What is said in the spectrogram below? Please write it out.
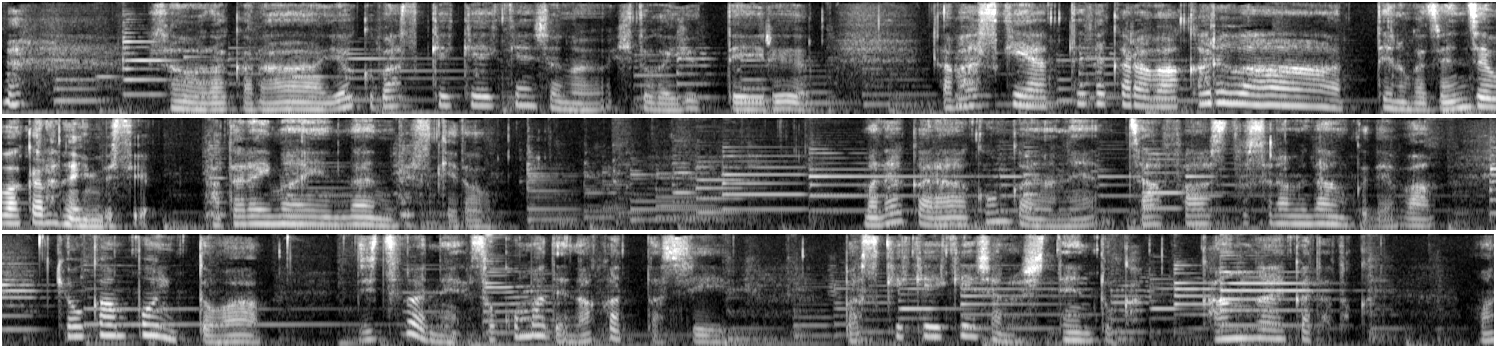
そうだからよくバスケ経験者の人が言っているあバスケやってたから分かるわっていうのが全然分からないんですよ。当たり前なんですけど、まあ、だから今回のね「ザ・ファーストスラムダンクでは共感ポイントは実はねそこまでなかったしバスケ経験者の視点とか考え方とか同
